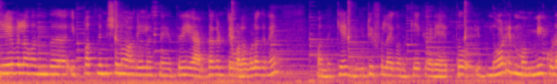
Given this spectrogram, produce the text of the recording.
ಕೇವಲ ಒಂದು ಇಪ್ಪತ್ತು ನಿಮಿಷನೂ ಆಗಲಿಲ್ಲ ಸ್ನೇಹಿತರೆ, ಈ ಅರ್ಧ ಗಂಟೆ ಒಳಗೊಳಗೇ ಒಂದು ಕೇಕ್ ಬ್ಯೂಟಿಫುಲ್ಲಾಗಿ ಒಂದು ಕೇಕ್ ರೆಡಿ ಆಯಿತು. ಇದು ನೋಡಿದ ಮಮ್ಮಿ ಕೂಡ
